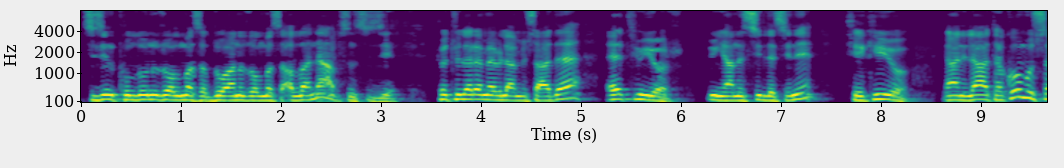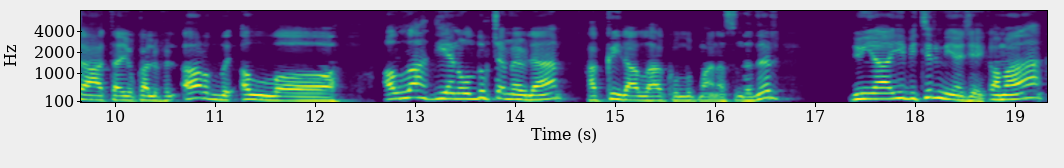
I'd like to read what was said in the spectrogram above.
Sizin kulluğunuz olmasa, duanız olmasa Allah ne yapsın sizi? Kötülere Mevla müsaade etmiyor. Dünyanın sillesini çekiyor. Yani la takumu saatte yukallu fil ardı Allah. Allah diyen oldukça Mevla hakkıyla Allah'a kulluk manasındadır. Dünyayı bitirmeyecek ama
